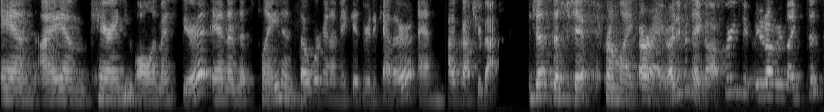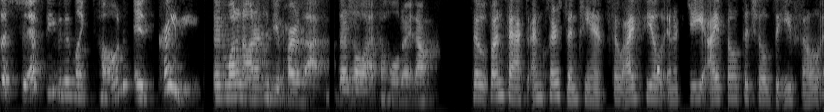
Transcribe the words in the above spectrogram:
and I am carrying you all in my spirit and in this plane. And so we're going to make it through together and I've got your back. Just the shift from like, all right, ready for takeoff, three, two, you know what I mean? Like just the shift, even in like tone is crazy. And what an honor to be a part of that. There's a lot to hold right now. So fun fact, I'm clairsentient. So I feel energy. I felt the chills that you felt.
